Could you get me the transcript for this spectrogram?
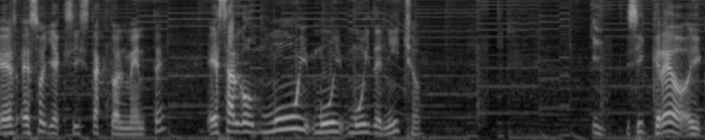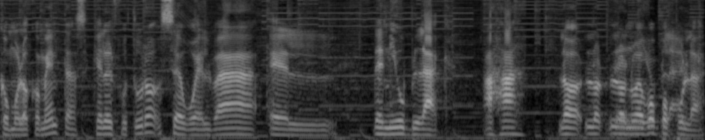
es, eso ya existe actualmente. Es algo muy, muy, muy de nicho. Y sí creo, y como lo comentas, que en el futuro se vuelva el The New Black. Ajá. Lo, lo, lo nuevo popular.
